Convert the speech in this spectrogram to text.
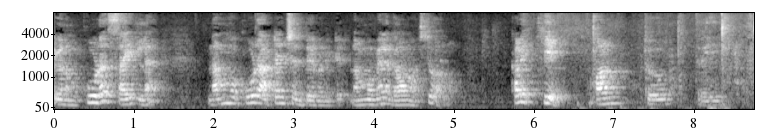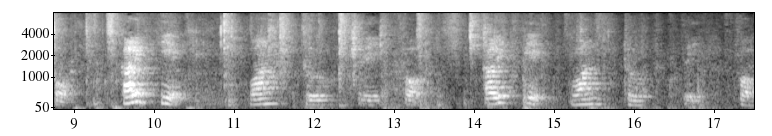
இவன் நம்ம கூட சைடில் நம்ம கூட அட்டென்ஷன் பே பண்ணிட்டு நம்ம மேலே கவனம் வச்சுட்டு வரணும். காலி heel one two three four காலி heel one three, three four காலி heel one two three four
